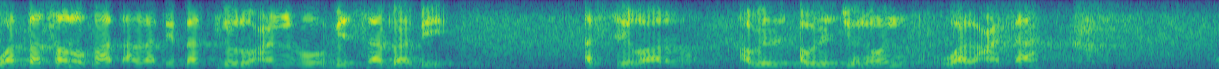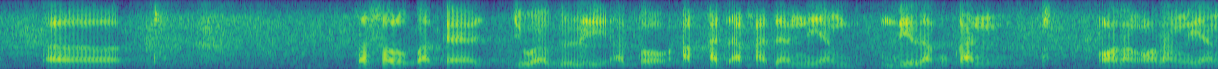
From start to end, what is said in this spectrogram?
wa tasarrufat allati tasduru anhu bisababi as-sighar awil awil junun wal atah uh, tasarrufat kayak jual beli atau akad-akadan yang dilakukan orang-orang yang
